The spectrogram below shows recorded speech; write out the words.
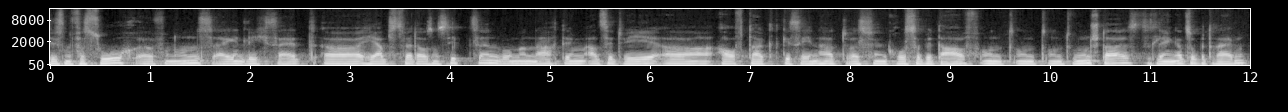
diesen Versuch äh, von uns eigentlich seit äh, Herbst 2017, wo man nach dem AZW-Auftakt äh, gesehen hat, was für ein großer Bedarf und, und, und Wunsch da ist, das länger zu betreiben.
